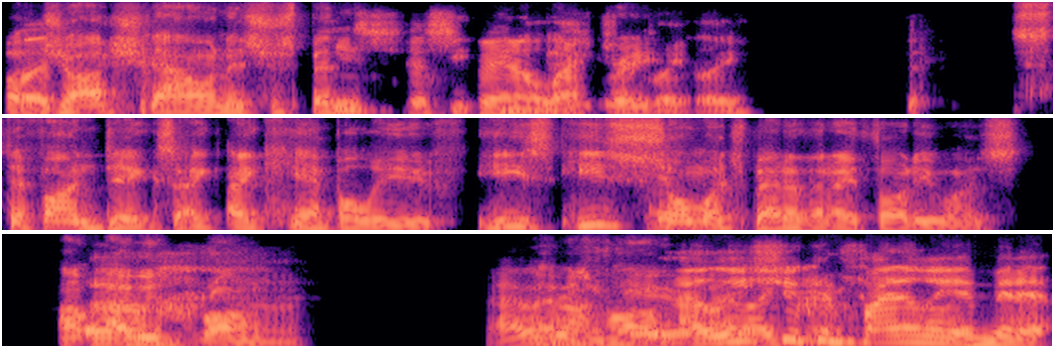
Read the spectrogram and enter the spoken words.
But, but, Josh Allen has just been he's just been electric great. lately. Stefon Diggs. I, I can't believe he's he's so much better than I thought he was. I, I was wrong. Mm. I was, I was wrong, wrong. At least like you can him. finally admit it.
